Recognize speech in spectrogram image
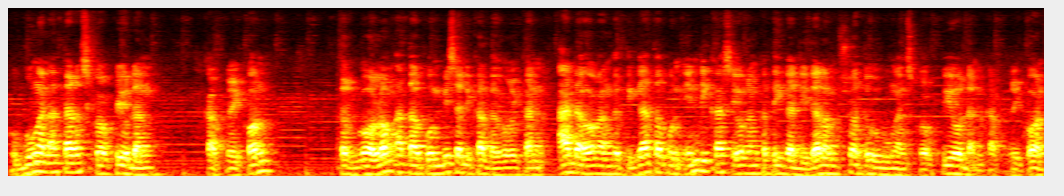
hubungan antara Scorpio dan Capricorn tergolong ataupun bisa dikategorikan ada orang ketiga ataupun indikasi orang ketiga di dalam suatu hubungan Scorpio dan Capricorn.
